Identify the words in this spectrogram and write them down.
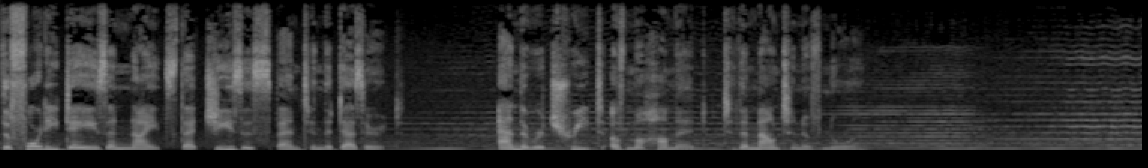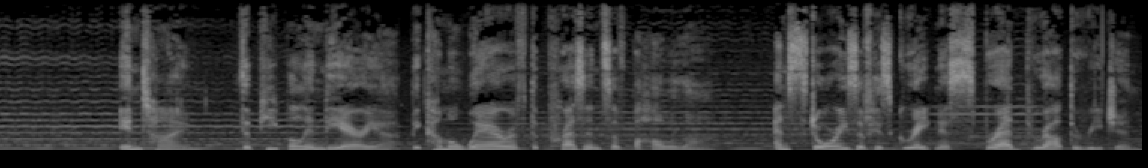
the 40 days and nights that Jesus spent in the desert, and the retreat of Muhammad to the mountain of Nur. In time, the people in the area become aware of the presence of Baha'u'llah, and stories of his greatness spread throughout the region.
